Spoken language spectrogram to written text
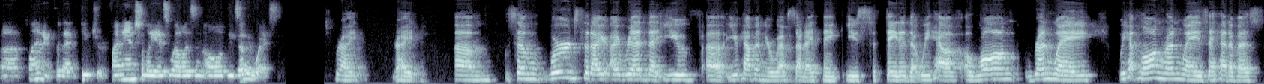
uh, planning for that future financially as well as in all of these other ways. Right, right. Um, some words that I, I read that you've uh, you have on your website. I think you stated that we have a long runway. We have long runways ahead of us.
